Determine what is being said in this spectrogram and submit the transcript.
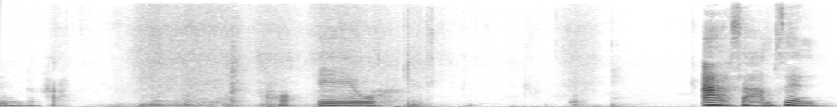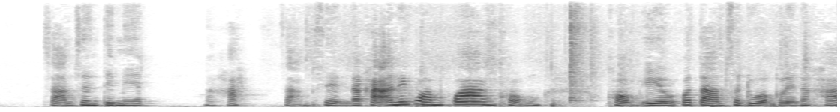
ดูนะคะ ขอบเอว อะสามเซนสามเซนติเมตรนะคะสามเซนนะคะ อันนี้ความกว้างของขอบเอวก็ตามสะดวกเลยนะคะ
